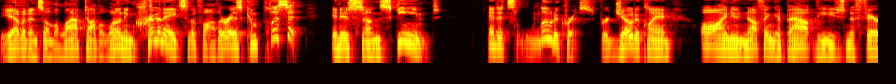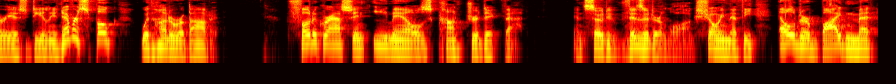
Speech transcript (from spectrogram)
The evidence on the laptop alone incriminates the father as complicit in his son's schemes. And it's ludicrous for Joe to claim, Oh, I knew nothing about these nefarious dealings, never spoke with Hunter about it. Photographs and emails contradict that. And so do visitor logs showing that the elder Biden met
